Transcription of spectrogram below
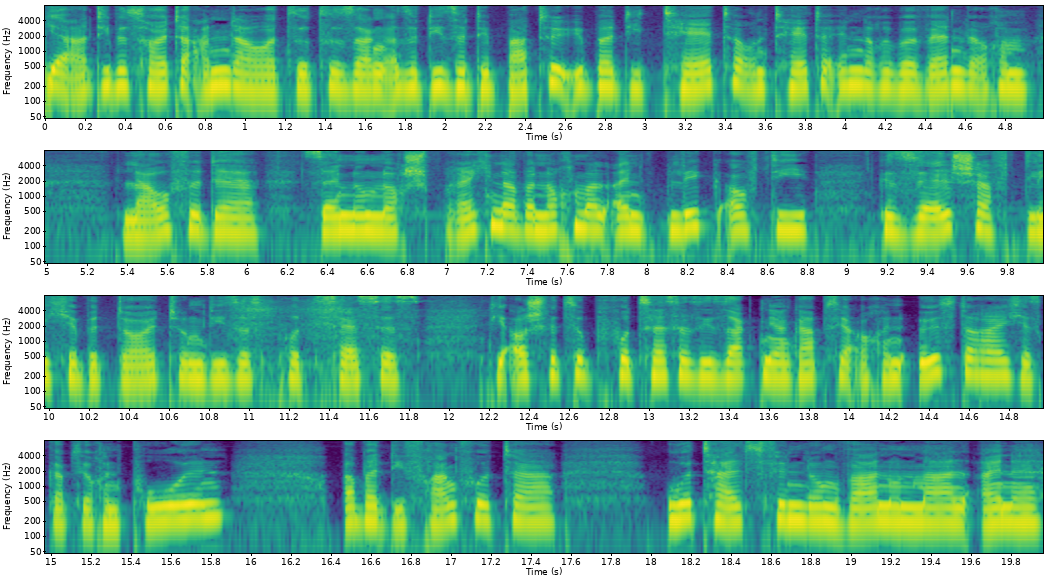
Ja, die bis heute andauert sozusagen. Also diese Debatte über die Täter und Täterinnen, darüber werden wir auch im Laufe der Sendung noch sprechen. Aber nochmal ein Blick auf die gesellschaftliche Bedeutung dieses Prozesses. Die Auschwitz-Prozesse, Sie sagten ja, gab es ja auch in Österreich, es gab sie auch in Polen. Aber die Frankfurter Urteilsfindung war nun mal eine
